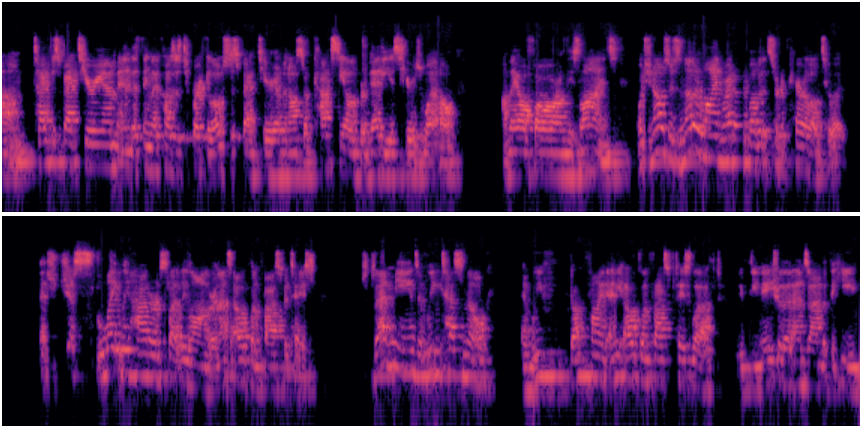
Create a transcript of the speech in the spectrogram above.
um, typhus bacterium and the thing that causes tuberculosis bacterium and also Coxiella burnetii is here as well. Um, they all fall along these lines. What you notice, there's another line right above it sort of parallel to it. That's just slightly hotter and slightly longer, and that's alkaline phosphatase. So that means if we test milk and we don't find any alkaline phosphatase left, we've denature that enzyme with the heat,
